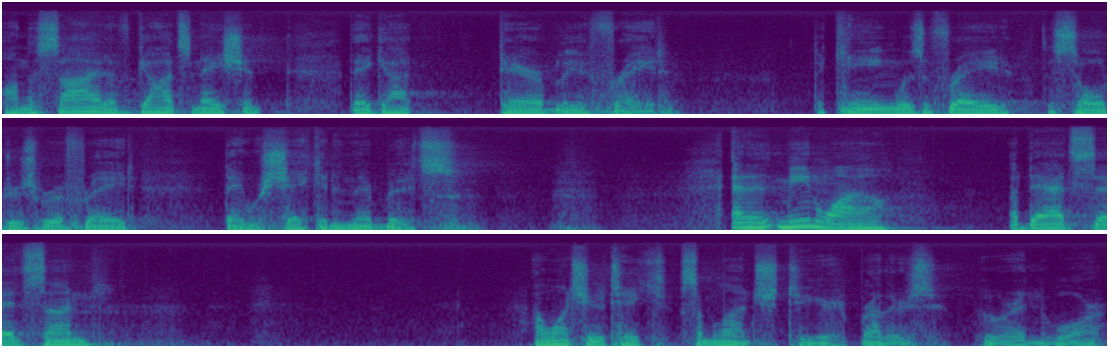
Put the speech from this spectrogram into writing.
on the side of God's nation, they got terribly afraid. The king was afraid, the soldiers were afraid, they were shaking in their boots. And meanwhile, a dad said, Son, I want you to take some lunch to your brothers who are in the war.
